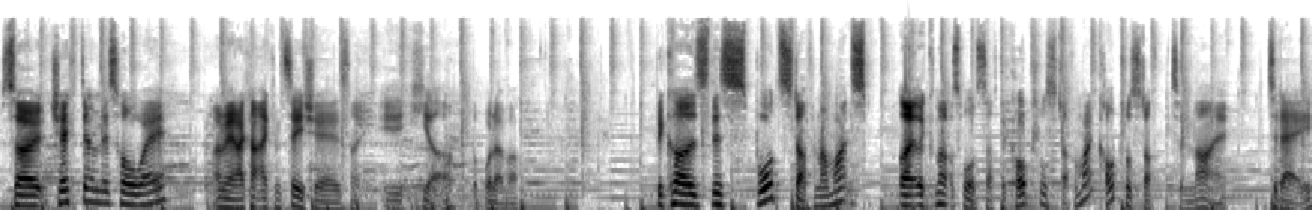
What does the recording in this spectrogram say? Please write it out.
So check down this hallway. I mean, I can I can see shares here, but whatever. Because there's sports stuff, and I might like, not sports stuff, the cultural stuff. I might cultural stuff tonight, today,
